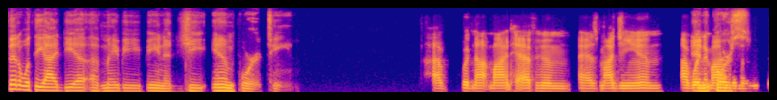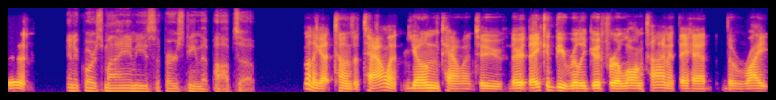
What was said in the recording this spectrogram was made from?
fiddle with the idea of maybe being a GM for a team. I would not mind having him as my GM. I wouldn't of mind. course- him if he did. And of course, Miami is the first team that pops up. Well, they got tons of talent, young talent too. They they could be really good for a long time if they had the right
